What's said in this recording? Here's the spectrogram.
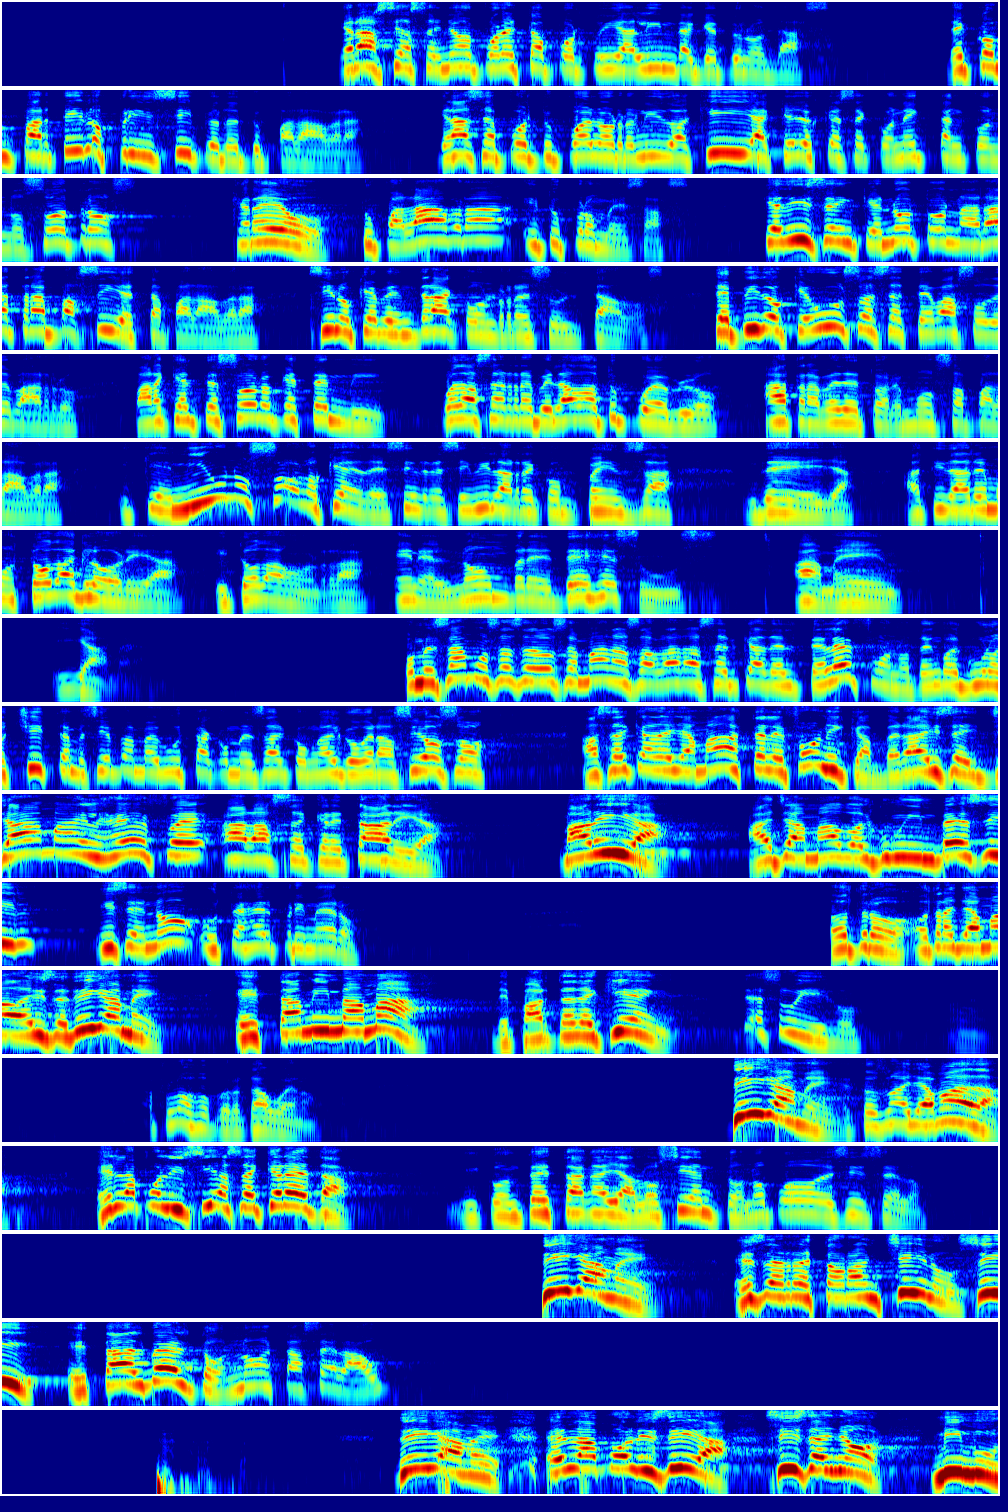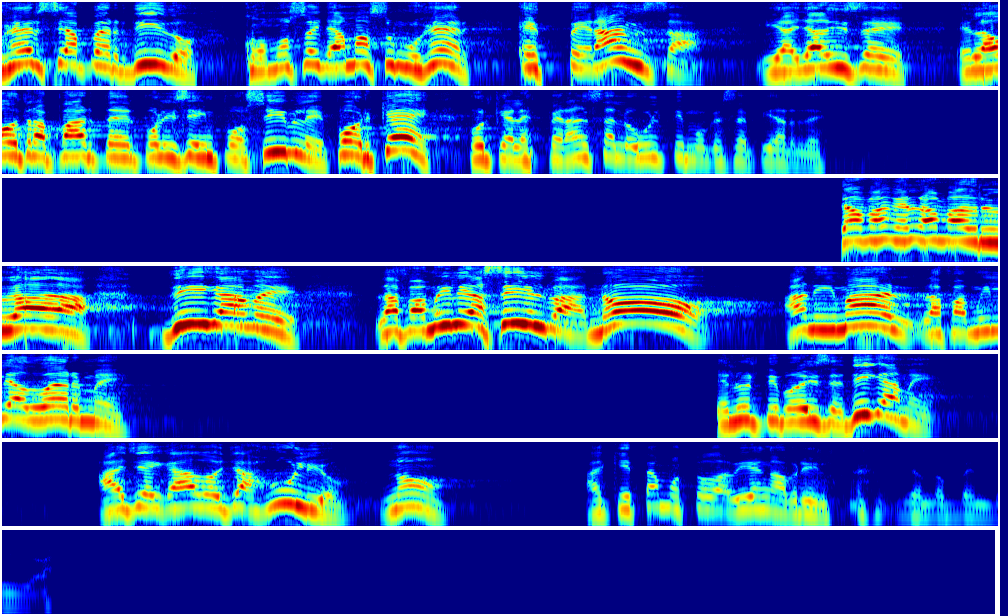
Gracias Señor por esta oportunidad linda que tú nos das de compartir los principios de tu palabra. Gracias por tu pueblo reunido aquí, aquellos que se conectan con nosotros. Creo tu palabra y tus promesas, que dicen que no tornará tras vacía esta palabra, sino que vendrá con resultados. Te pido que uses este vaso de barro para que el tesoro que esté en mí pueda ser revelado a tu pueblo a través de tu hermosa palabra y que ni uno solo quede sin recibir la recompensa de ella. A ti daremos toda gloria y toda honra en el nombre de Jesús. Amén y amén. Comenzamos hace dos semanas a hablar acerca del teléfono. Tengo algunos chistes, siempre me gusta comenzar con algo gracioso acerca de llamadas telefónicas, ¿verdad? Dice, llama el jefe a la secretaria. María, ¿ha llamado a algún imbécil? Dice, no, usted es el primero. Otro, otra llamada dice, dígame, ¿está mi mamá? ¿De parte de quién? De su hijo flojo, pero está bueno. Dígame, esto es una llamada. ¿Es la policía secreta? Y contestan allá, lo siento, no puedo decírselo. Dígame, ¿es el restaurante chino? Sí. ¿Está Alberto? No, está celado. Dígame, ¿es la policía? Sí, señor. Mi mujer se ha perdido. ¿Cómo se llama su mujer? Esperanza. Y allá dice, en la otra parte del policía, imposible. ¿Por qué? Porque la esperanza es lo último que se pierde. Llaman en la madrugada, dígame, la familia Silva, no, animal, la familia duerme. El último dice, dígame, ¿ha llegado ya julio? No, aquí estamos todavía en abril. Dios los bendiga.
